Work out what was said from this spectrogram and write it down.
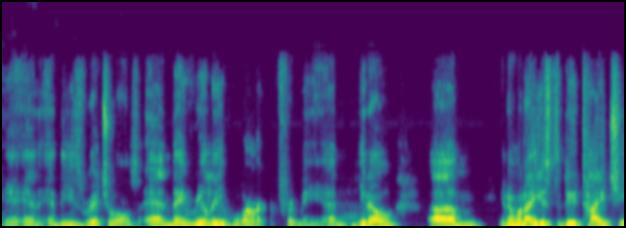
in, in, in these rituals, and they really work for me. And you know, um, you know, when I used to do Tai Chi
